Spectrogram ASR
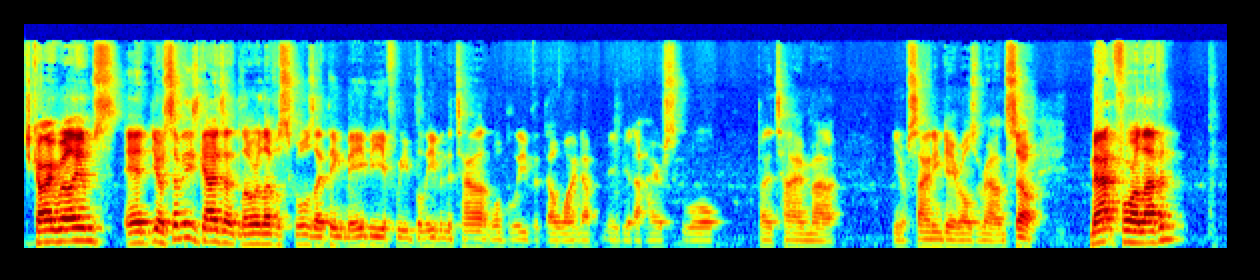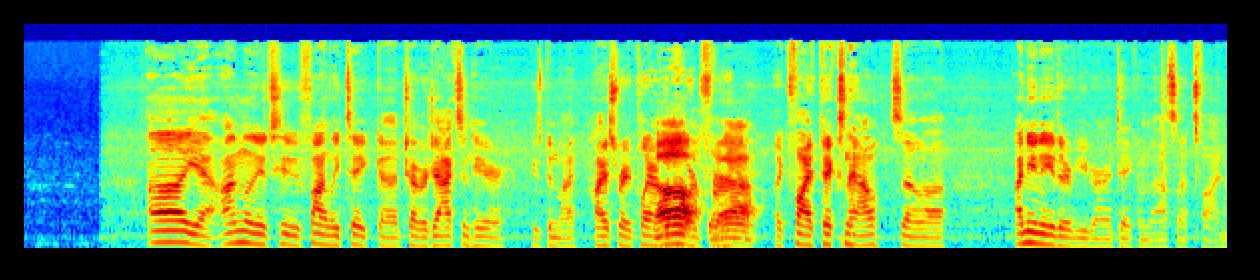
Jakari Williams, and you know some of these guys at lower level schools. I think maybe if we believe in the talent, we'll believe that they'll wind up maybe at a higher school by the time uh, you know signing day rolls around. So, Matt, four eleven. Uh, yeah, I'm going to finally take uh, Trevor Jackson here. He's been my highest rated player on oh, the board for yeah. like five picks now. So uh, I knew neither of you were going to take him now, so that's fine.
